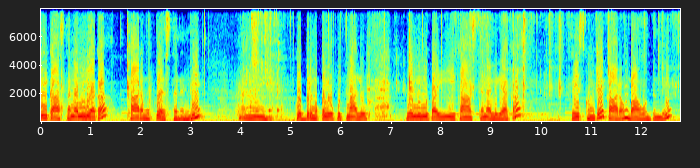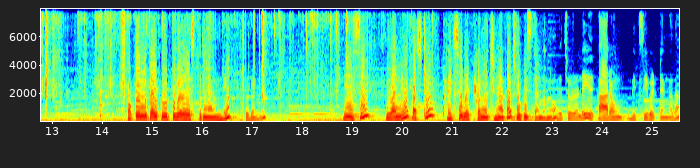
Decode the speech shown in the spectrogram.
ఇవి కాస్త నలిగాక కారం ఉప్పు వేస్తానండి. కొబ్బరి ముక్కలు పుట్నాలు వెల్లుల్లిపాయి కాస్త నలిగాక వేసుకుంటే కారం బాగుంటుంది. ఒక ఎల్లిపాయ పూర్తిగా వేస్తున్నానండి చూడండి. వేసి ఇవన్నీ ఫస్ట్ మిక్సీ పెట్టుకొని వచ్చినాక చూపిస్తాను నేను. చూడండి ఇది కారం మిక్సీ పెట్టాం కదా.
